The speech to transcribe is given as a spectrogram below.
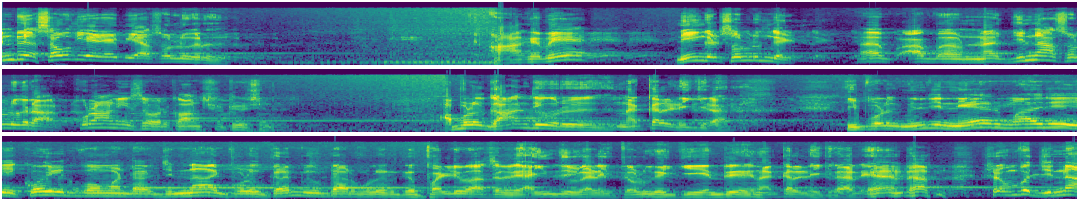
என்று சவுதி அரேபியா சொல்லுகிறது. ஆகவே நீங்கள் சொல்லுங்கள். ஜின்னா சொல்லுகிறார் குரான் இஸ் அவர் கான்ஸ்டிடியூஷன் அப்பொழுது காந்தி ஒரு நக்கல் அடிக்கிறார். இப்பொழுது மிஞ்சி நேர் மாதிரி கோயிலுக்கு போக மாட்டார் ஜின்னா இப்பொழுது கிளம்பி விட்டார் போல இருக்கு பள்ளிவாசலில் ஐந்து வேளை தொழுகைக்கு என்று நக்கல் அடிக்கிறார். ஏனென்றால் ரொம்ப ஜின்னா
